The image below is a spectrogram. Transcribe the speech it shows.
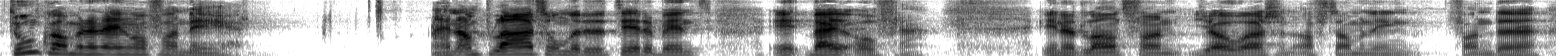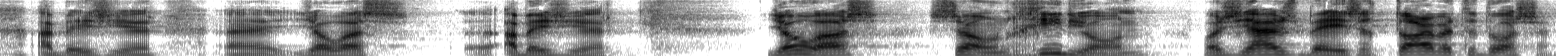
Toen kwam er een engel van de Heer. Hij nam plaats onder de terebint bij Ofra. In het land van Joas, een afstammeling van de Abezier. Uh, Joas, uh. Joas zoon Gideon was juist bezig tarwe te dorsen.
